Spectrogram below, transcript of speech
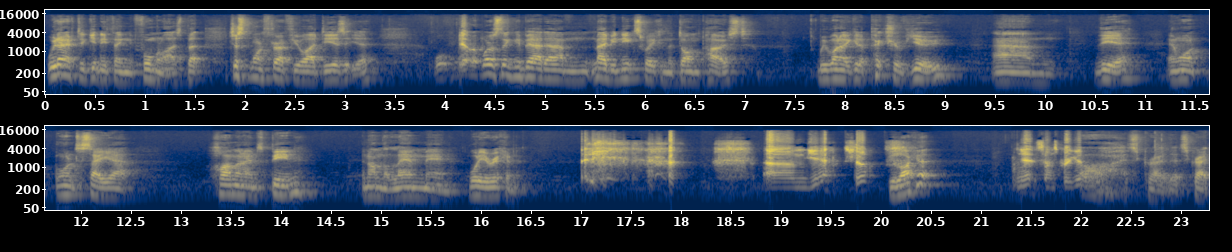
we don't have to get anything formalised, but just want to throw a few ideas at you. What, Yep. what I was thinking about um, maybe next week in the Dom Post, we want to get a picture of you um, there and want want to say, uh, "Hi, my name's Ben, and I'm the Lamb Man." What do you reckon? Um, yeah, sure. You like it? Yeah, it sounds pretty good. Oh, that's great. That's great.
